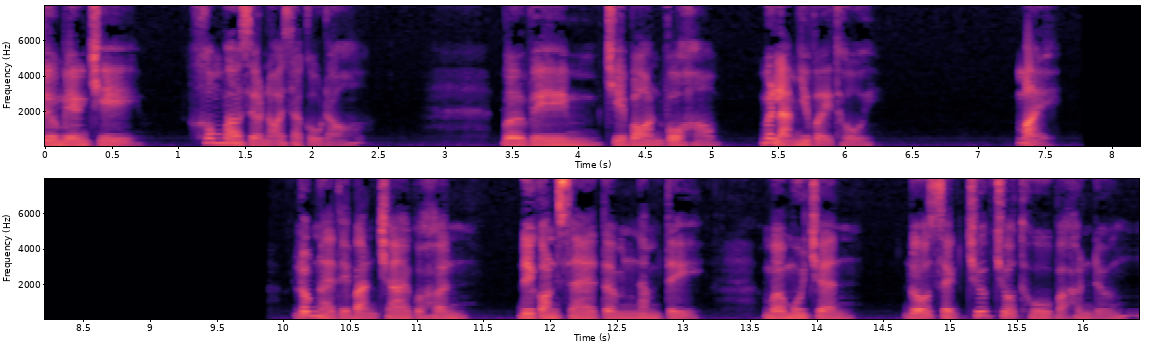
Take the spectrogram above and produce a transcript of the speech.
Từ miệng chị không bao giờ nói ra câu đó. Bởi vì chị bòn vô học Mới làm như vậy thôi. Mày! Lúc này thì bạn trai của Hân Đi con xe tầm 5 tỷ Mở môi trần Đỗ dịch trước chỗ Thu và Hân đứng.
